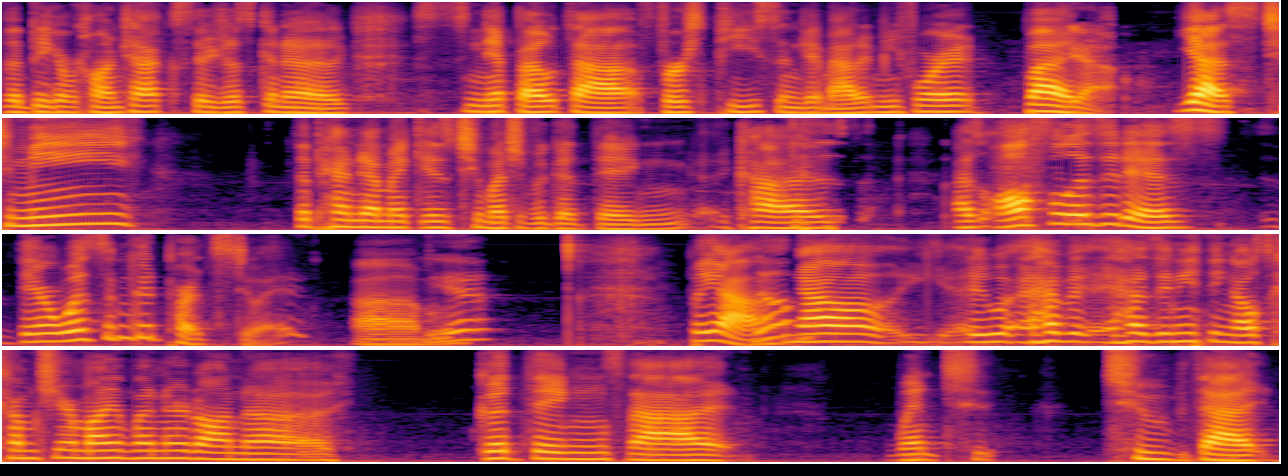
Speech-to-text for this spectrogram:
the bigger context. They're just gonna snip out that first piece and get mad at me for it. But Yeah. yes, to me, the pandemic is too much of a good thing because as awful as it is, there was some good parts to it. Um, Yeah. But yeah, No. now have has anything else come to your mind, Leonard, on uh, good things that went to, to that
